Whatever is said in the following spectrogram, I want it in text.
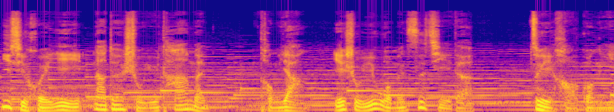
一起回忆那段属于他们，同样也属于我们自己的最好光阴。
